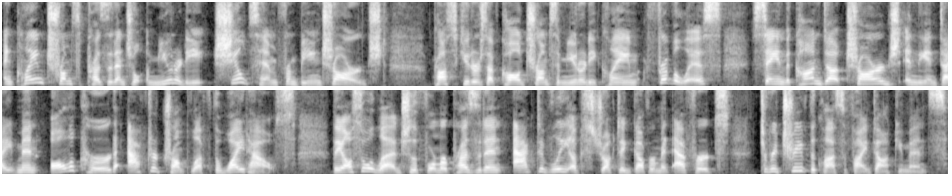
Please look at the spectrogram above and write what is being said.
and claim Trump's presidential immunity shields him from being charged. Prosecutors have called Trump's immunity claim frivolous, saying the conduct charged in the indictment all occurred after Trump left the White House. They also allege the former president actively obstructed government efforts to retrieve the classified documents.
